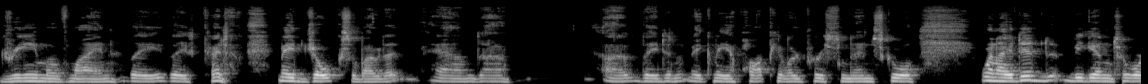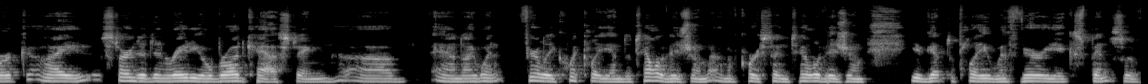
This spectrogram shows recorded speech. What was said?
dream of mine. They they kind of made jokes about it, and uh, uh, they didn't make me a popular person in school. When I did begin to work, I started in radio broadcasting, uh, and I went fairly quickly into television. And of course, in television, you get to play with very expensive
